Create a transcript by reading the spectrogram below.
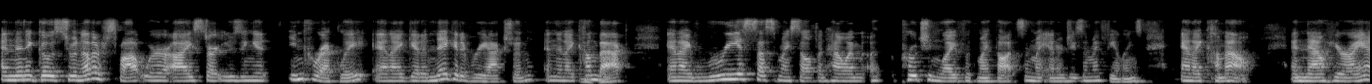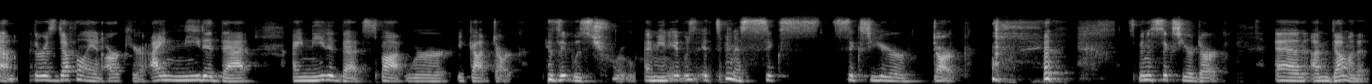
And then it goes to another spot where I start using it incorrectly and I get a negative reaction. And then I come Mhm. back and I reassess myself and how I'm uh, approaching life with my thoughts and my energies and my feelings. And I come out. And now here I am. There is definitely an arc here. I needed that. I needed that spot where it got dark because it was true. I mean, it was, it's been a six, six year dark. it's been a six year dark and I'm done with it.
